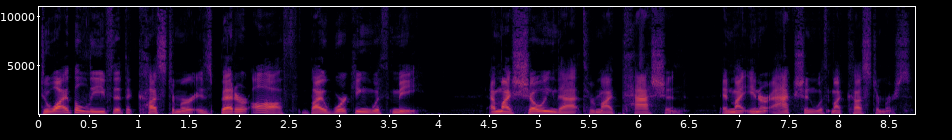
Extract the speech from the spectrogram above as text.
Do I believe that the customer is better off by working with me? Am I showing that through my passion and my interaction with my customers?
